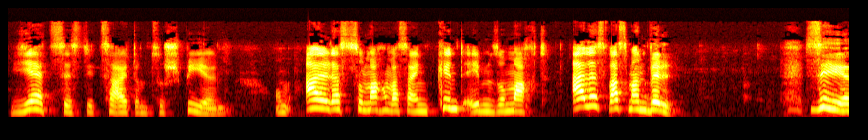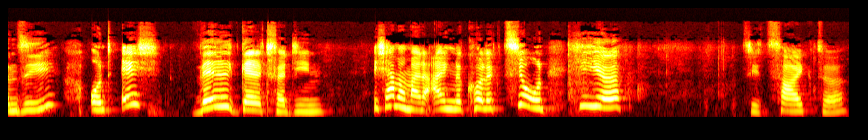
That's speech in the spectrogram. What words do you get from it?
Jetzt ist die Zeit, um zu spielen, um all das zu machen, was ein Kind ebenso macht. Alles, was man will. Sehen Sie, und ich will Geld verdienen. Ich habe meine eigene Kollektion. Hier. Sie zeigte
